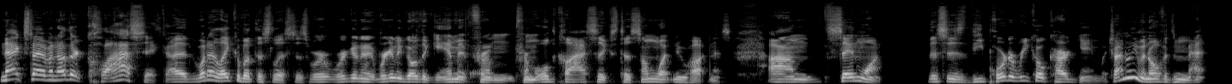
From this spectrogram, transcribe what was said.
Next, I have another classic. Uh, what I like about this list is we're we're gonna we're gonna go the gamut from from old classics to somewhat new hotness. Um, San Juan. This is the Puerto Rico card game, which I don't even know if it's met,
